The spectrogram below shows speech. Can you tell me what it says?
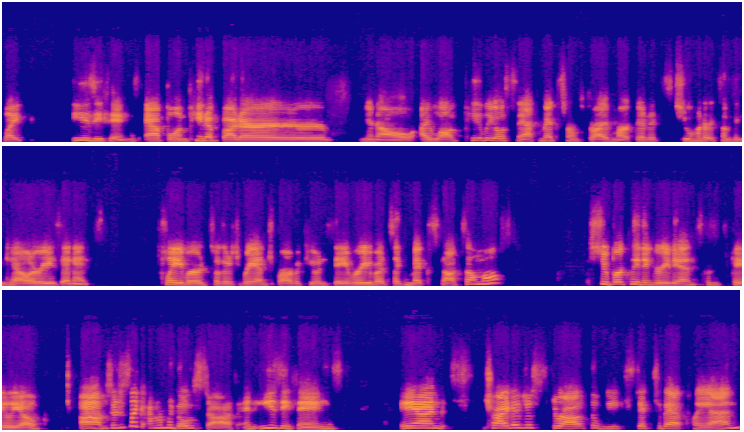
like easy things, apple and peanut butter, you know, I love paleo snack mix from Thrive Market. It's 200 something calories and it's flavored. So there's ranch, barbecue, and savory, but it's like mixed nuts almost. Super clean ingredients because it's paleo. Um, so just like on the go stuff and easy things. And try to just throughout the week stick to that plan.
